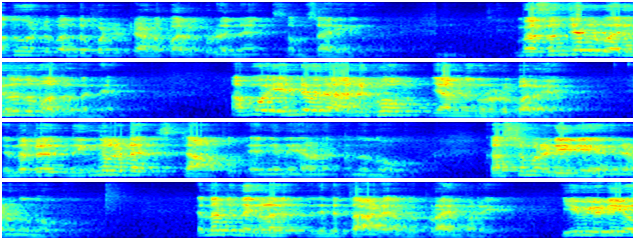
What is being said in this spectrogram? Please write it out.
അതുകൊണ്ട് ബന്ധപ്പെട്ടിട്ടാണ് പലപ്പോഴും തന്നെ സംസാരിക്കുന്നത്. മെസ്സഞ്ചറിൽ വരുന്നത് മാത്രം തന്നെയാണ്. അപ്പോൾ എന്റെ ഒരു അനുഭവം ഞാൻ നിങ്ങളോട് പറയാം. എന്നിട്ട് നിങ്ങളുടെ സ്റ്റാഫ് എങ്ങനെയാണ് എന്ന് നോക്കൂ. കസ്റ്റമർ ഡീലിംഗ് എങ്ങനെയാണെന്ന് നോക്കൂ. എന്നിട്ട് നിങ്ങൾ ഇതിന്റെ താഴെ അഭിപ്രായം പറയും. ഈ വീഡിയോ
